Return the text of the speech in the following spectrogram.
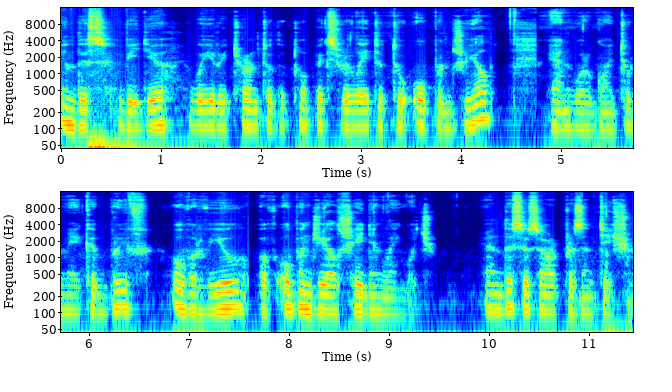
In this video, we return to the topics related to OpenGL, and we're going to make a brief overview of OpenGL shading language. And this is our presentation.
